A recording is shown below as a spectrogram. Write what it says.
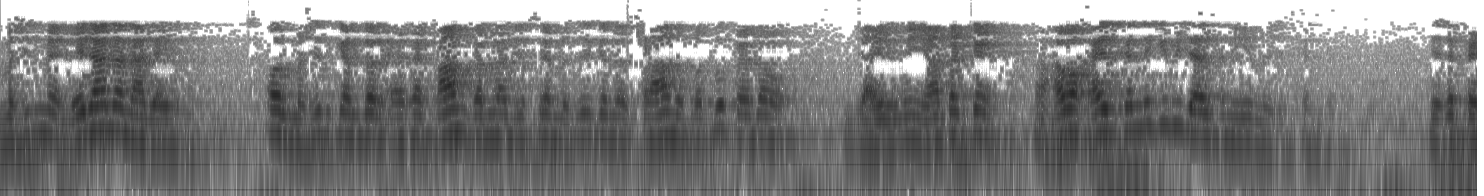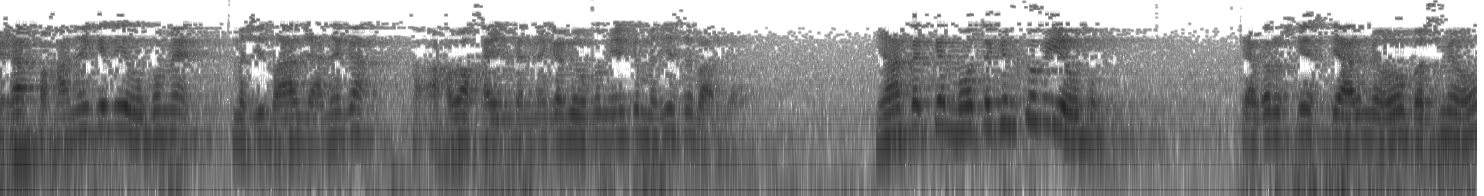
مسجد میں لے جانا نہ جائے اور مسجد کے اندر ایسا کام کرنا جس سے مسجد کے اندر سڑان اور بدبو پیدا ہو، جائز نہیں۔ یہاں تک کہ ہوا خائز کرنے کی بھی اجازت نہیں ہے مسجد کے اندر۔ جیسے پیشاب پکانے کے لیے حکم ہے مسجد باہر جانے کا، ہوا خائج کرنے کا بھی حکم ہے کہ مسجد سے باہر جائے یہاں تک کہ موتقف کو بھی یہ حکم ہے۔ کہ اگر اس کے اختیار میں ہو، بس میں ہو،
